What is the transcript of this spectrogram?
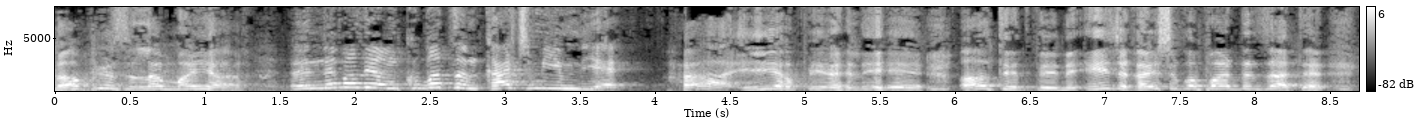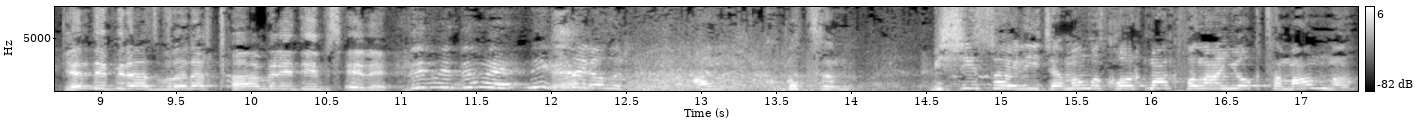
ne yapıyorsun lan manyak? Önlem alıyorum Kubat'ım kaçmayayım diye. Ha iyi yapıyorsun iyi. Al tedbirini. İyice kayışı kopardın zaten. Gel de biraz vurarak tamir edeyim seni. Değil mi değil mi? Ne güzel olur. Ay Kubat'ım bir şey söyleyeceğim ama korkmak falan yok tamam mı?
